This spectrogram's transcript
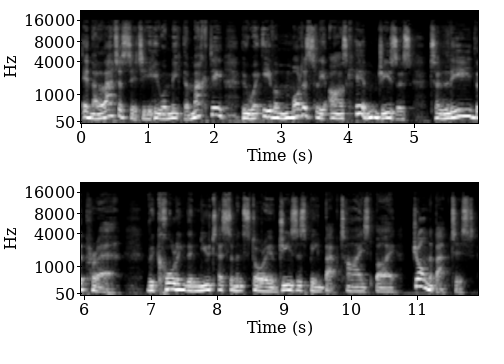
In the latter city, he will meet the Mahdi, who will even modestly ask him, Jesus, to lead the prayer, recalling the New Testament story of Jesus being baptized by John the Baptist,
